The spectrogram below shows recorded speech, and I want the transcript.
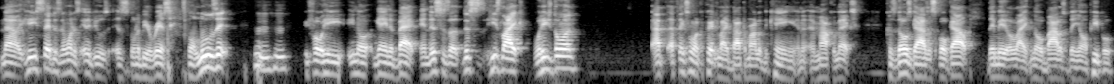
Now he said this in one of his interviews. It's going to be a risk. He's going to lose it Mhm. before he you know gain it back. And this is a this is he's like what he's doing. I, I think someone compared to like Dr. Martin Luther King and, and Malcolm X because those guys that spoke out, they made it like you know violence being on people.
